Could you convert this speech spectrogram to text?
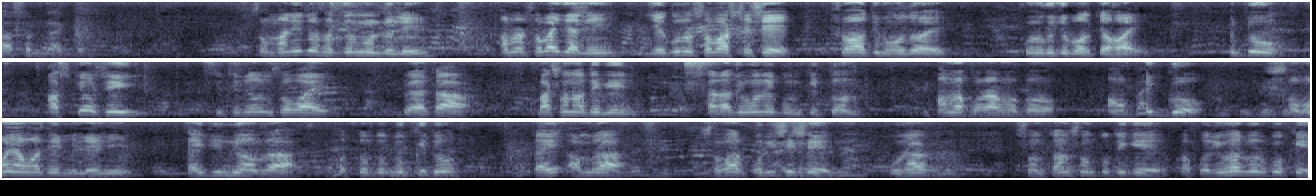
ভাষণ রাখবেন। সম্মানিত সজ্জন মণ্ডলী আমরা সবাই জানি যে কোনো সবার শেষে সভাপতি মহোদয় কোনো কিছু বলতে হয়। কিন্তু আজকেও সেই স্মৃতিচারণ সভায় প্রয়াতা বাসনা দেবীর সারা জীবনের গুণ কীর্তন আমরা করার মতো আমার ভাগ্য সময় আমাদের মিলেনি। তাই জন্য আমরা অত্যন্ত দুঃখিত। তাই আমরা সবার পরিশেষে ওনার সন্তান সন্ততিকে বা পরিবারবর্গকে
